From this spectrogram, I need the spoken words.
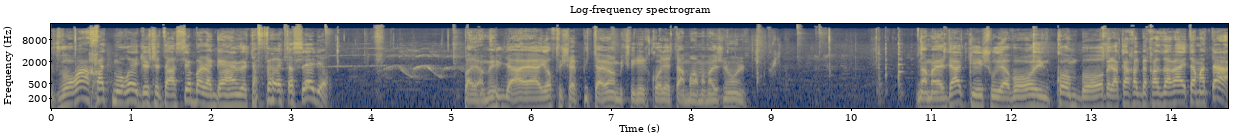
דבורה אחת מורג'ת שתעשה בלאגן ותפר את הסדר. פלמידה היה יופי של פיתיון בשביל ללכוד את עמרם המג'נון. למה ידעתי שהוא יבוא עם קומבו ולקחת בחזרה את המטע.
